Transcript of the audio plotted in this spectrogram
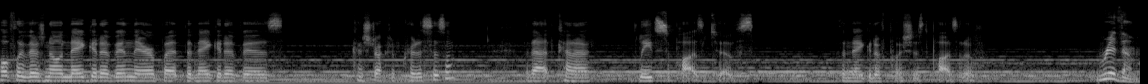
Hopefully, there's no negative in there, but the negative is constructive criticism. That kind of leads to positives. The negative pushes the positive. Rhythm,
